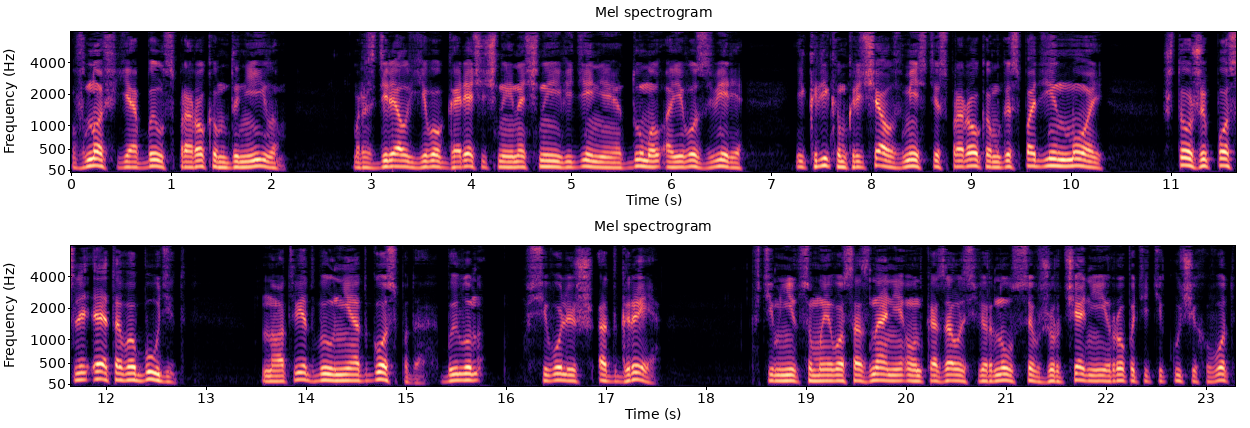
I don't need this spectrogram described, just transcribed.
Вновь я был с пророком Даниилом, разделял его горячечные ночные видения, думал о его звере — и криком кричал вместе с пророком «Господин мой, что же после этого будет?» Но ответ был не от Господа, был он всего лишь от Грея. В темницу моего сознания он, казалось, вернулся в журчании и ропоте текучих вод,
